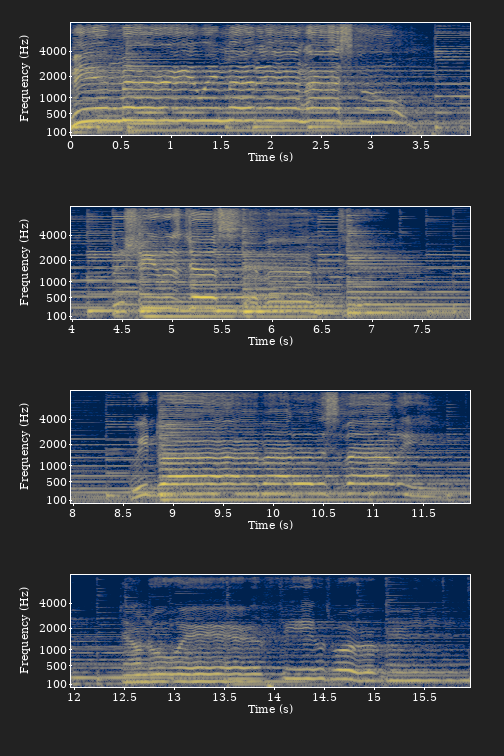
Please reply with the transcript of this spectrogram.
Me and Mary, we met in high school, and she was just seventeen. We drive out of this valley down to where the fields were green.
